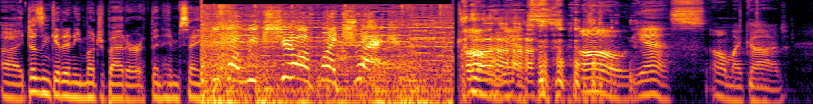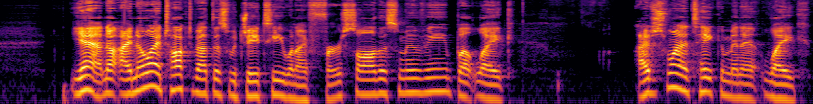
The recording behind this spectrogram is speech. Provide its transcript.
Uh, it doesn't get any much better than him saying, Get that weak shit off my track! Oh yes. oh yes. Oh my god. Yeah, no, I know I talked about this with JT when I first saw this movie, but like I just want to take a minute like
